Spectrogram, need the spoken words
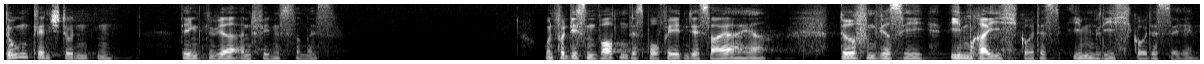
dunklen Stunden, denken wir an Finsternis. Und von diesen Worten des Propheten Jesaja her dürfen wir sie im Reich Gottes, im Licht Gottes sehen.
